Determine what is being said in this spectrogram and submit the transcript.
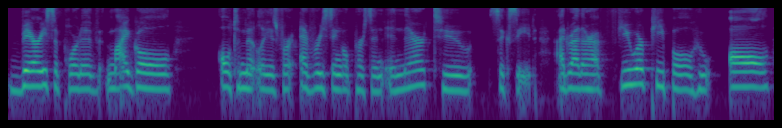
very supportive. My goal ultimately is for every single person in there to succeed. I'd rather have fewer people who all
